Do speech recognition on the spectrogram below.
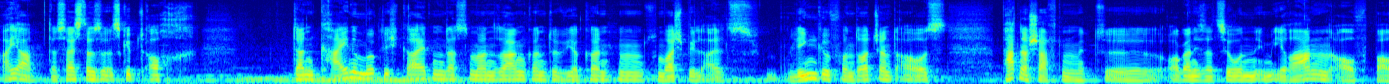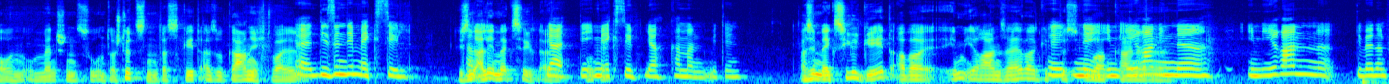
Ah ja, das heißt also, es gibt auch dann keine Möglichkeiten, dass man sagen könnte, wir könnten zum Beispiel als Linke von Deutschland aus Partnerschaften mit äh, Organisationen im Iran aufbauen, um Menschen zu unterstützen. Das geht also gar nicht, weil. Äh, die sind im Exil. Die sind alle im Exil. Also, ja, die okay. im Exil, ja, kann man mit denen. Also im Exil geht, aber im Iran selber gibt äh, es nee, überhaupt im keine... Iran in, äh, im Iran, die werden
